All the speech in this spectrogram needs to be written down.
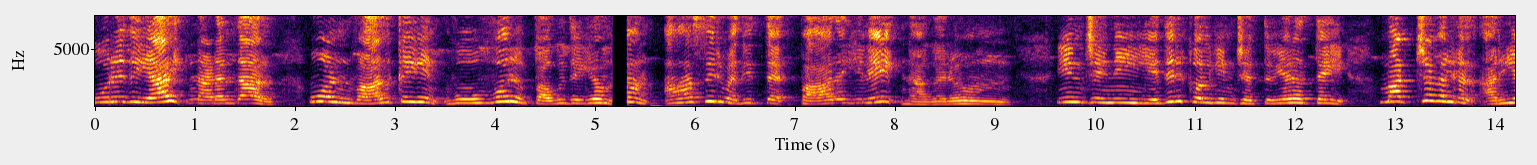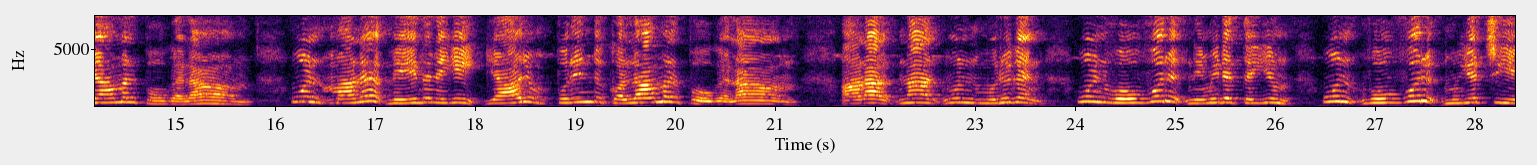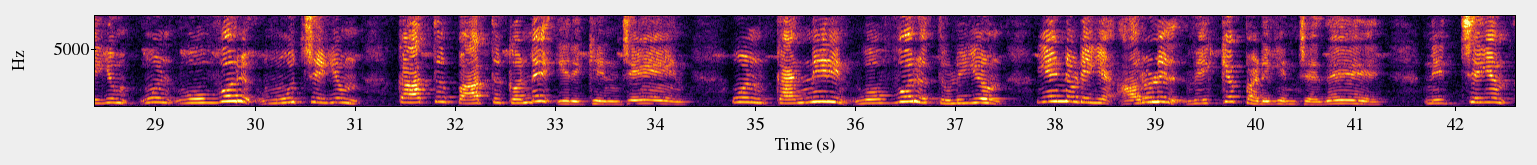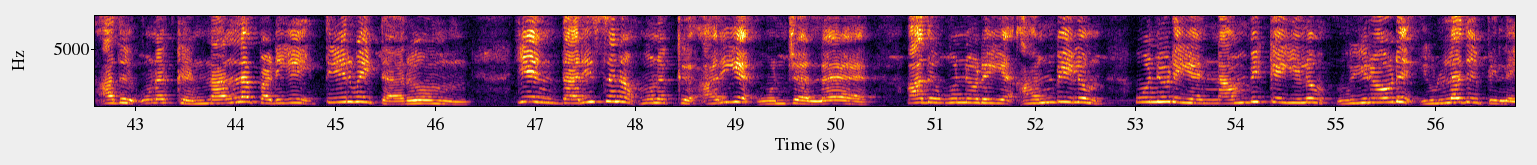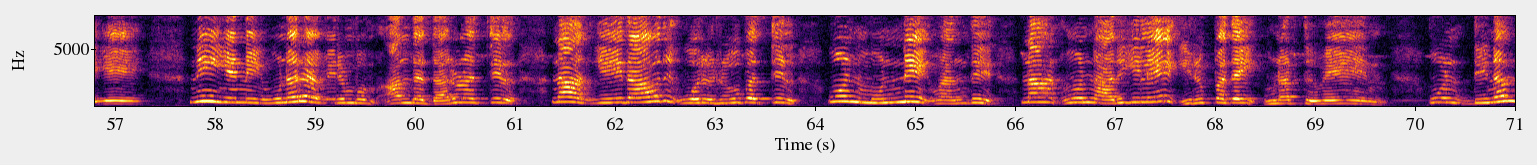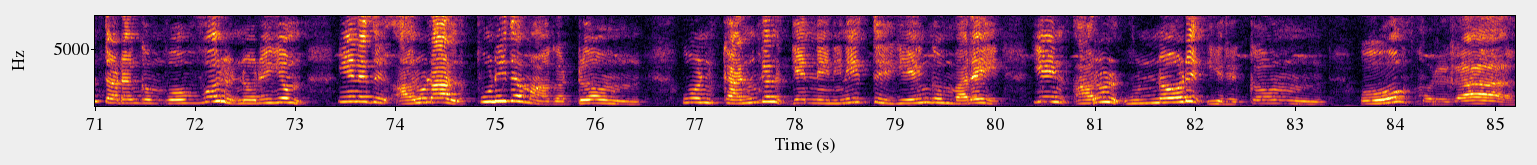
உறுதியாய் நடந்தால் உன் வாழ்க்கையின் ஒவ்வொரு பகுதியும் நான் ஆசிர்வதித்த பாதையிலே நகரும். இன்று நீ எதிர்கொள்கின்ற துயரத்தை மற்றவர்கள் அறியாமல் போகலாம். உன் மன வேதனையை யாரும் புரிந்து கொள்ளாமல் போகலாம் ஆனால் நான் உன் முருகன் உன் ஒவ்வொரு நிமிடத்தையும் உன் ஒவ்வொரு முயற்சியையும் உன் ஒவ்வொரு மூச்சையும் காத்து பார்த்து கொண்டு இருக்கின்றேன். உன் கண்ணீரின் ஒவ்வொரு துளியும் என்னுடைய அருளில் வைக்கப்படுகின்றது. நிச்சயம் அது உனக்கு நல்லபடியை தீர்வை தரும். என் தரிசனம் உனக்கு அரிய ஒன்றல்ல. அது உன்னுடைய அன்பிலும் உன்னுடைய நம்பிக்கையிலும் உயிரோடு உள்ளது பிள்ளையே நீ என்னை உணர விரும்பும் அந்த தருணத்தில் நான் ஏதாவது ஒரு ரூபத்தில் உன் முன்னே வந்து நான் உன் அருகிலே இருப்பதை உணர்த்துவேன். உன் தினம் தொடங்கும் ஒவ்வொரு நொடியும் எனது அருளால் புனிதமாகட்டும். உன் கண்கள் என்னை நினைத்து ஏங்கும் வரை என் அருள் உன்னோடு இருக்கும். ஓ முருகா!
